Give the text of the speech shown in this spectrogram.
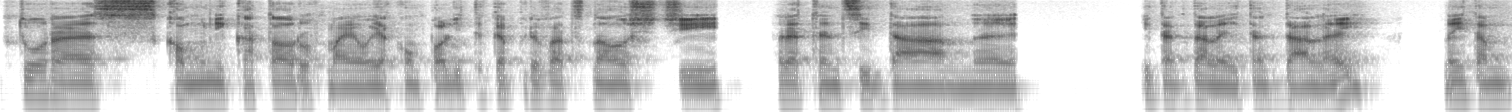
które z komunikatorów mają jaką politykę prywatności, retencji danych i tak dalej, i tak. No i tam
